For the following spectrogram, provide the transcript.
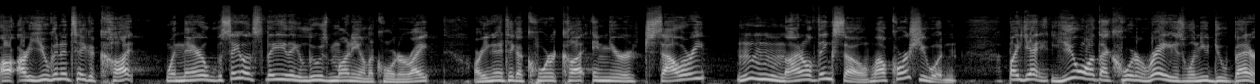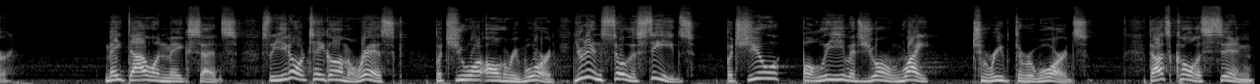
Are, are you gonna take a cut when they're say let's say they lose money on the quarter, right? Are you gonna take a quarter cut in your salary? Hmm, I don't think so. Well, of course you wouldn't. But yet you want that quarter raise when you do better. Make that one make sense. So you don't take on the risk, but you want all the reward. You didn't sow the seeds, but you believe it's your right to reap the rewards. That's called a sin.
